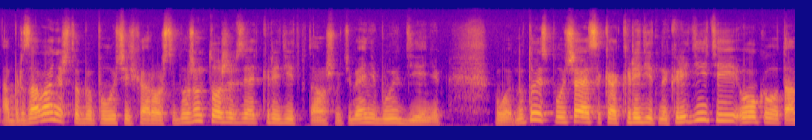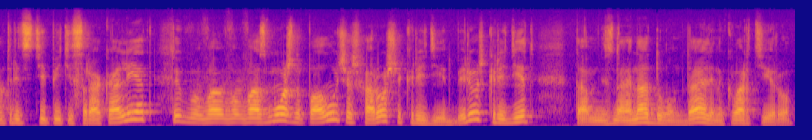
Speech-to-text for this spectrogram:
Образование, чтобы получить хорошее, ты должен тоже взять кредит, потому что у тебя не будет денег. Вот. Ну, то есть, получается, как кредит на кредите, около там 35-40 лет, ты, возможно, получишь хороший кредит. Берешь кредит, там, не знаю, на дом, да, или на квартиру.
